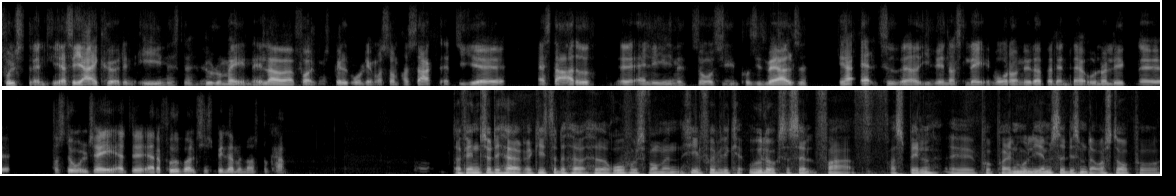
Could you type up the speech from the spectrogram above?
fuldstændig. Altså, jeg har ikke hørt en eneste ludoman eller folk med spilproblemer, som har sagt, at de øh, er startet øh, alene, så at sige, på sit værelse. Det har altid været i venners lag, hvor der netop er den der underliggende forståelse af, at øh, er der fodbold, så spiller man også på kamp. Der findes jo det her register, der hedder, Rufus, hvor man helt frivilligt kan udelukke sig selv fra, fra spil øh, på, på alle mulige hjemmesider, ligesom der også står på,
